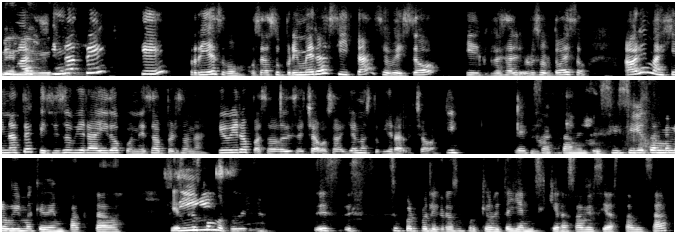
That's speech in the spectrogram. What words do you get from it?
imagínate qué riesgo, o sea, su primera cita se besó y resultó eso. Ahora imagínate que si se hubiera ido con esa persona, ¿qué hubiera pasado de ese chavo? O sea, ya no estuviera la chava aquí. Exactamente, sí, sí, yo también lo vi, me quedé impactada. Y es, que como tú dices, es súper peligroso porque ahorita ya ni siquiera sabes si hasta besar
